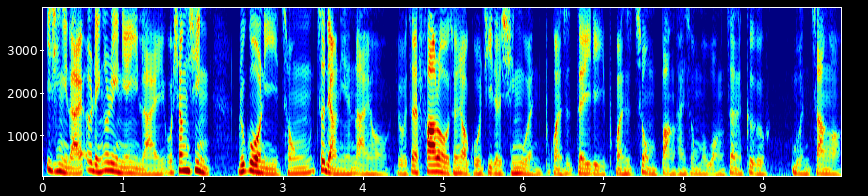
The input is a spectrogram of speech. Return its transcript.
疫情以来，二零二零年以来，我相信，如果你从这两年来哦，有在 follow 转角国际的新闻，不管是 daily，不管是重磅，还是我们网站的各个文章哦，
